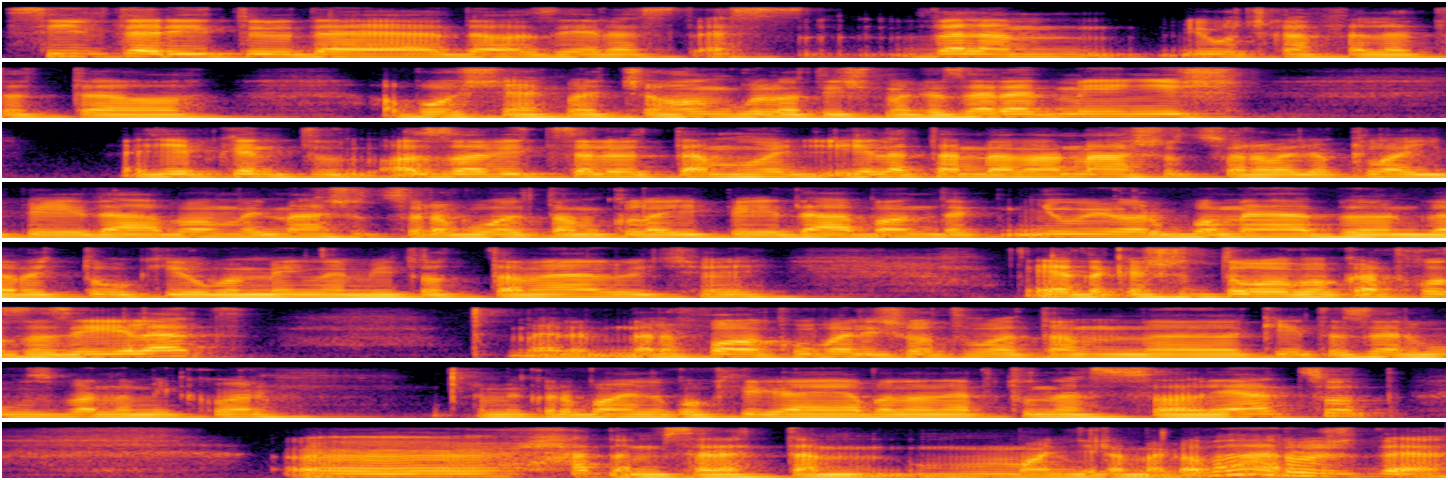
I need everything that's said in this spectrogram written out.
szívderítő, de, de azért ezt, ezt velem jócskán felettette a, a bosnyák meccs a hangulat is, meg az eredmény is. Egyébként azzal viccelődtem, hogy életemben már másodszor vagyok Klaipédában, vagy másodszor voltam Klaipédában, de New Yorkba, Melbournebe vagy Tokióban még nem jutottam el, úgyhogy érdekes dolgokat hoz az élet, mert, mert a Falkóval is ott voltam 2020-ban, amikor, amikor a Bajnokok Ligájában a Neptunasszal játszott. Hát nem szerettem annyira meg a város, de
